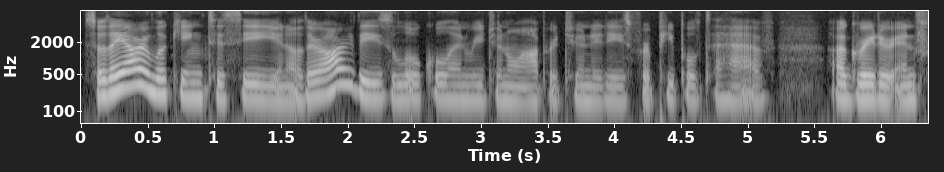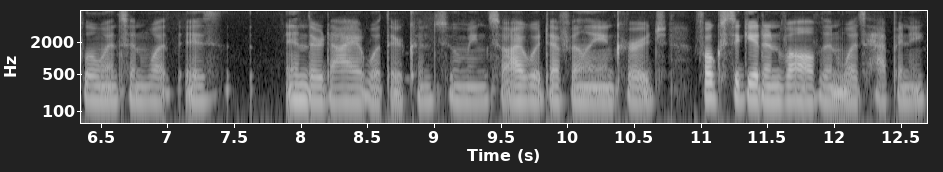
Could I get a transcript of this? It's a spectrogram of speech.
So they are looking to see you know there are these local and regional opportunities for people to have a greater influence in what is in their diet, what they're consuming. So I would definitely encourage folks to get involved in what's happening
